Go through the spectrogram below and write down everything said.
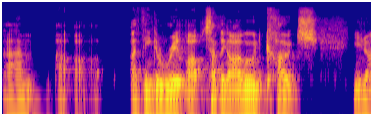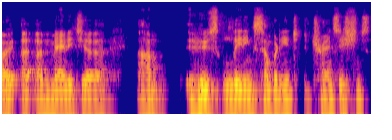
um, I, I think a real uh, something I would coach. You know, a, a manager um, who's leading somebody into transitions.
